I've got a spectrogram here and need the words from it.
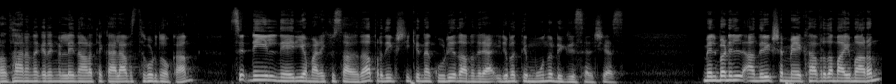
പ്രധാന നഗരങ്ങളിലെ നാളത്തെ കാലാവസ്ഥ കൂടി നോക്കാം. സിഡ്നിയിൽ നേരിയ മഴയ്ക്കു സാധ്യത. പ്രതീക്ഷിക്കുന്ന കൂടിയ താപനില ഇരുപത്തിമൂന്ന് ഡിഗ്രി സെൽഷ്യസ്. മെൽബണിൽ അന്തരീക്ഷം മേഘാവൃതമായി മാറും.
